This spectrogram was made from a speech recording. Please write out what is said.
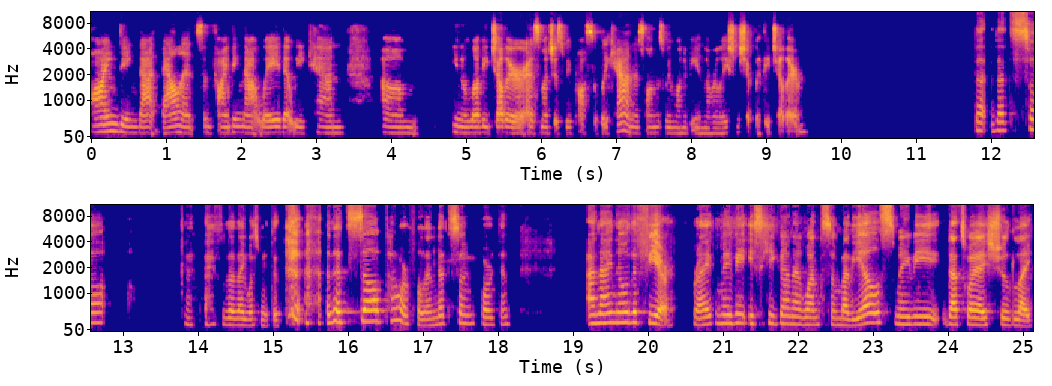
finding that balance and finding that way that we can um, you know love each other as much as we possibly can as long as we want to be in the relationship with each other that that's so I thought that I was muted. that's so powerful and that's so important. And I know the fear, right? Maybe is he gonna want somebody else? Maybe that's why I should like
